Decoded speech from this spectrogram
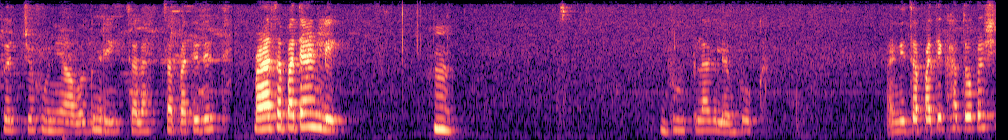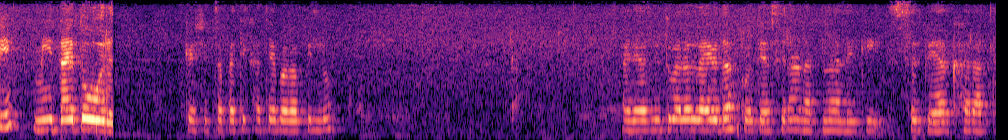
स्वच्छ होऊन यावं घरी. चला चपाती देते. बाळा चपाती आणली. भूक लागल्या भूक. आणि चपाती खातो कशी? मी आहे तोवर. कशी चपाती खाते बघा पिल्लू. आणि आज मी तुम्हाला लाईव्ह दाखवते. असे रानात आले की सगळ्या घरात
